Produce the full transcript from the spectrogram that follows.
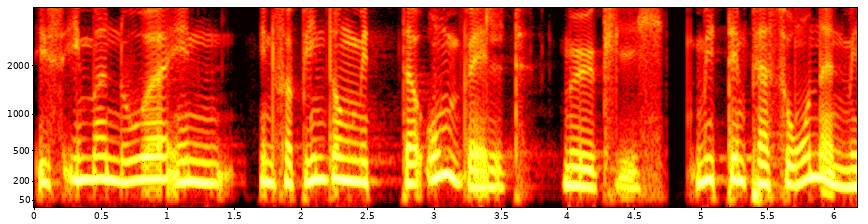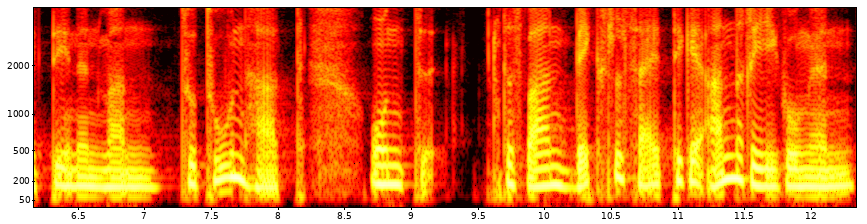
ist immer nur in, in Verbindung mit der Umwelt möglich, mit den Personen, mit denen man zu tun hat. Und das waren wechselseitige Anregungen,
